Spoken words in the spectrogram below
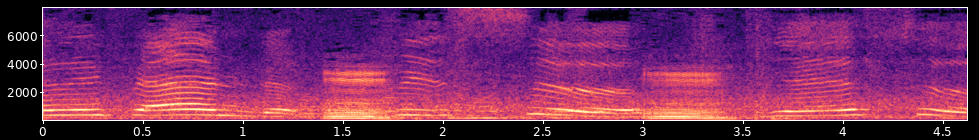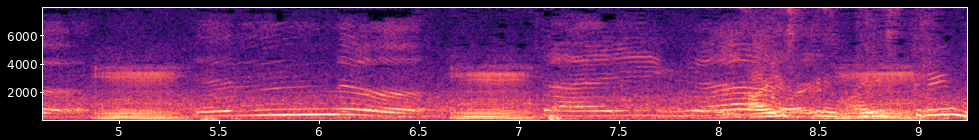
elephant, um, fish, um, yes, um, hen, um, tiger, ice cream ice cream.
